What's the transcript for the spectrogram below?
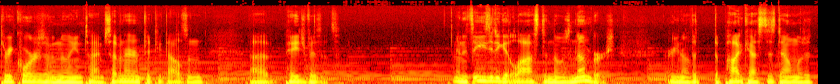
three quarters of a million times, 750,000 uh, page visits. And it's easy to get lost in those numbers. Or, you know, the, the podcast is downloaded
